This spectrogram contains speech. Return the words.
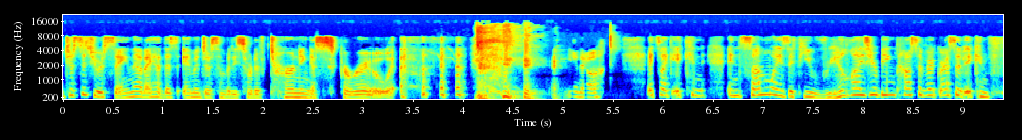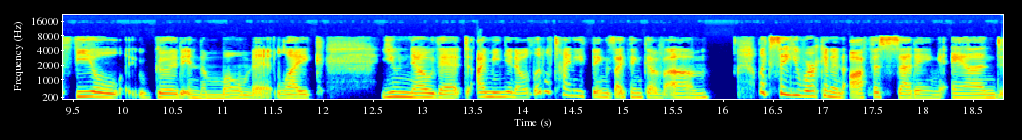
just as you were saying that i had this image of somebody sort of turning a screw. You know it's like it can in some ways if you realize you're being passive aggressive it can feel good in the moment. Like you know that i mean you know little tiny things i think of um like say you work in an office setting and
